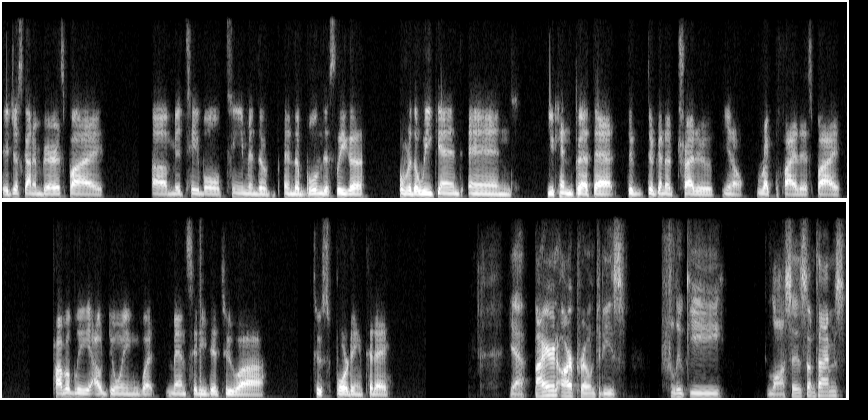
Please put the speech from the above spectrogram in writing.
They just got embarrassed by a mid-table team in the in the Bundesliga over the weekend, and you can bet that they're, they're going to try to you know rectify this by probably outdoing what Man City did to uh, to Sporting today. Yeah, Bayern are prone to these fluky losses sometimes.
